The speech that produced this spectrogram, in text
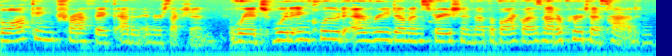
blocking traffic at an intersection, which would include every demonstration that the Black Lives Matter protest had.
